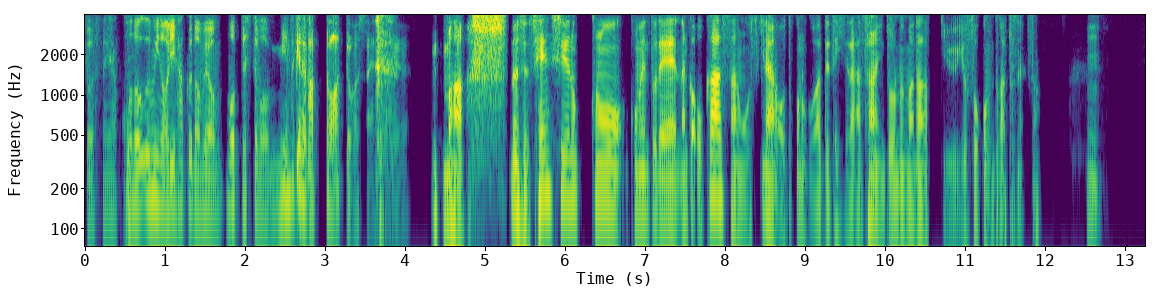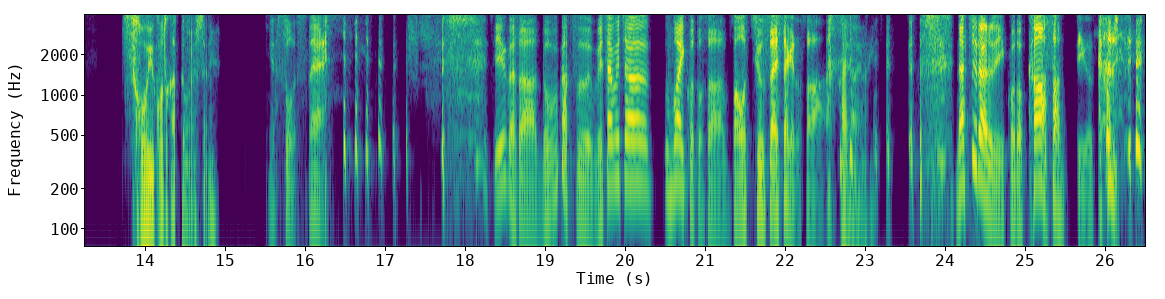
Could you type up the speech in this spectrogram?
そうですね。いやこの海の李白の目をもってしても見抜けなかったわって思いましたね。まあ、なんでしょう、先週のこのコメントで、なんかお母さんを好きな男の子が出てきたら、さらに泥沼だなっていう予想コメントがあったじゃないですか。うん。そういうことかって思いましたね。いや、そうですね。っていうかさ、信勝、めちゃめちゃうまいことさ、場を仲裁したけどさ、はいはいはい。ナチュラルにこの母さんっていう感じで、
